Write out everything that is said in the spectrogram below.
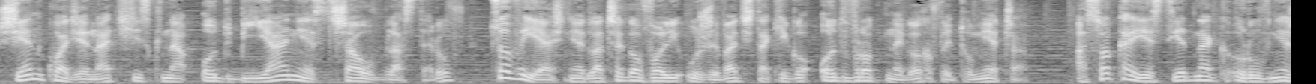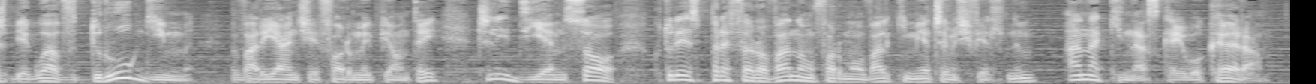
Shien kładzie nacisk na odbijanie strzałów blasterów, co wyjaśnia, dlaczego woli używać takiego odwrotnego chwytu miecza. Asoka jest jednak również biegła w drugim wariancie formy piątej, czyli DMSO, który jest preferowaną formą walki mieczem świetlnym Anakina Skywalkera.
